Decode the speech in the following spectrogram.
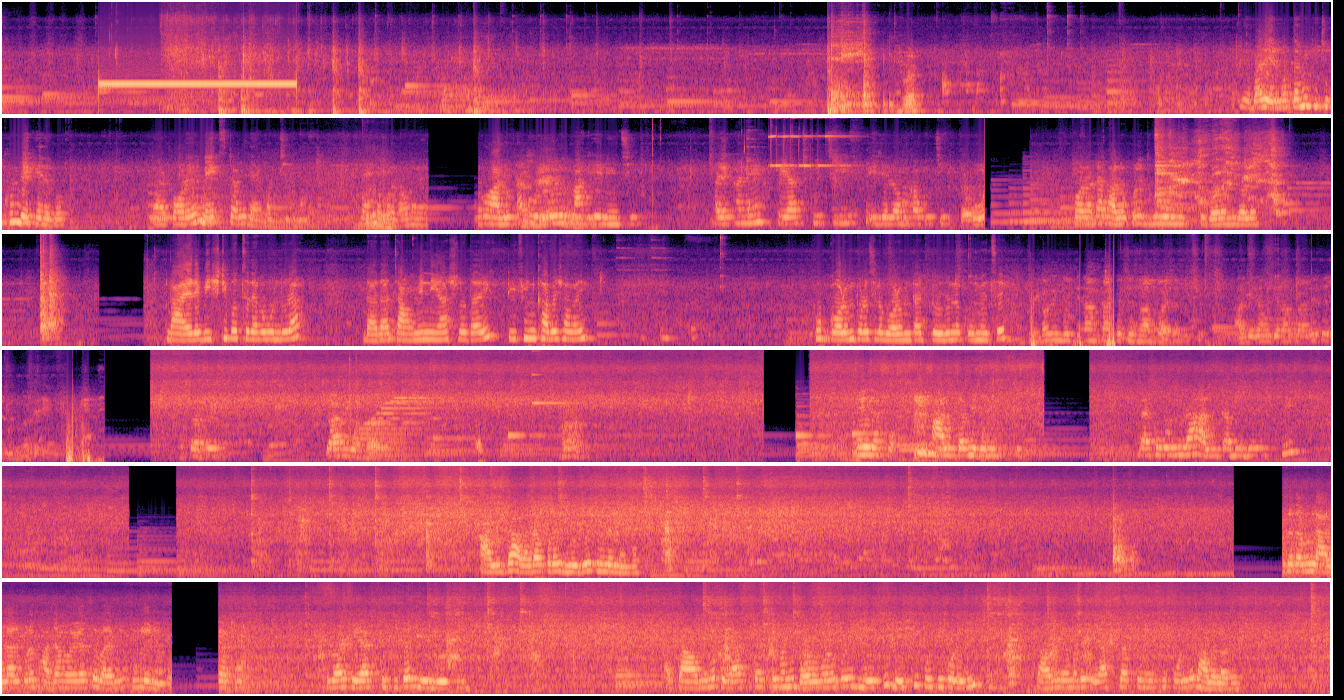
এবার এর মধ্যে আমি কিছুক্ষণ রেখে দেবো। তারপরে নেক্সট আমি দেখাচ্ছি তোমাদের। বন্ধ করে দাও হ্যাঁ। আলুটা মাখিয়ে নিয়েছি। আর এখানে পেঁয়াজ কুচি এই যে লঙ্কা কুচি। কড়াটা ভালো করে ধুয়ে নিচ্ছি গরম জলে। বাইরে বৃষ্টি পড়ছে দেখো বন্ধুরা। দাদা চাউমিন নিয়ে আসলো তাই টিফিন খাবে সবাই। খুব গরম পড়েছিল, গরমটা একটু ওই জন্য কমেছে? এই দেখো, আলুটা ভেজে নিচ্ছি দেখো বন্ধুরা, আলুটা ভেজে নিচ্ছি আলুটা আলাদা করে ভেজে তুলে নেব। দেখো লাল লাল করে ভাজা হয়ে গেছে, এবার আমি তুলে নেব। দেখো, এবার পেঁয়াজ কুচিটা দিয়ে দিয়েছি। আর চাউমিনে পেঁয়াজটা একটুখানি বড় বড় করে দিয়েছি, বেশি কুচি করে দিই চাউমিনের মধ্যে পেঁয়াজটা একটু মেখে পড়লে ভালো লাগে।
